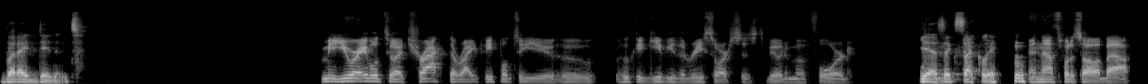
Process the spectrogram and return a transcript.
but I didn't. I mean, you were able to attract the right people to you who who could give you the resources to be able to move forward. Yes, exactly. and that's what it's all about.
